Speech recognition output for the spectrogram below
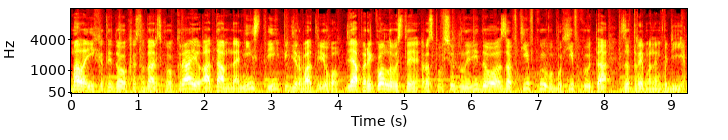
мала їхати до Краснодарського краю, а там на міст і підірвати його. Для переконливості розповсюдили відео з автівкою, вибухівкою та затриманим водієм.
